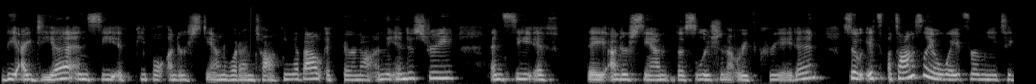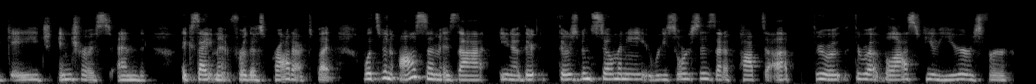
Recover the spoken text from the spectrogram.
the idea and see if people understand what I'm talking about if they're not in the industry and see if they understand the solution that we've created. So it's it's honestly a way for me to gauge interest and excitement for this product. But what's been awesome is that, you know, there there's been so many resources that have popped up through throughout the last few years for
